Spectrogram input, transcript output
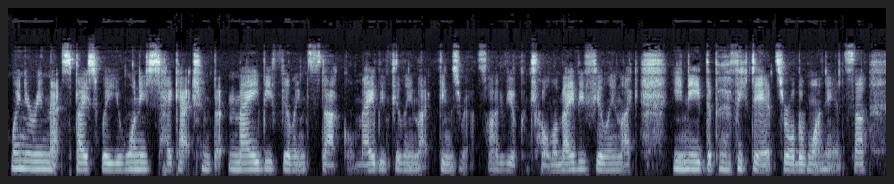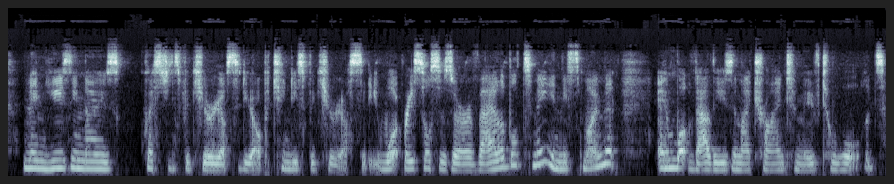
when you're in that space where you're wanting to take action, but maybe feeling stuck, or maybe feeling like things are outside of your control, or maybe feeling like you need the perfect answer or the one answer, then using those questions for curiosity, opportunities for curiosity. What resources are available to me in this moment, and what values am I trying to move towards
